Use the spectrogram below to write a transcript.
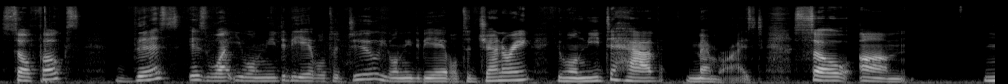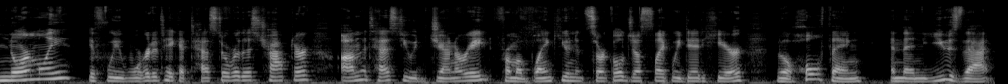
So folks, this is what you will need to be able to do. You will need to be able to generate. You will need to have memorized. So, um, normally, if we were to take a test over this chapter, on the test, you would generate from a blank unit circle, just like we did here, the whole thing, and then use that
